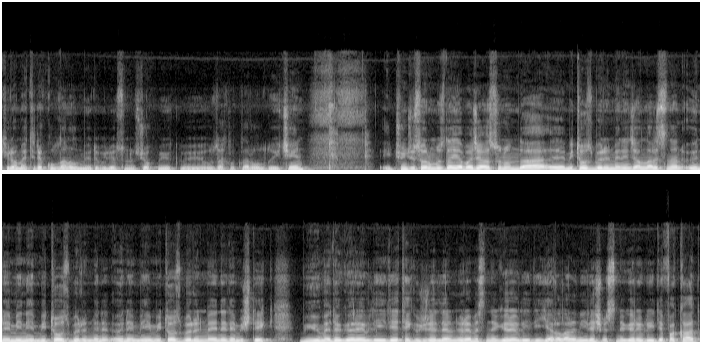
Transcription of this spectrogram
kilometre kullanılmıyordu biliyorsunuz çok büyük e, uzaklıklar olduğu için. Üçüncü sorumuzda yapacağı sunumda e, mitoz bölünmenin canlılar açısından önemini, mitoz bölünmenin önemi, mitoz bölünme ne demiştik? Büyümede görevliydi, tek hücrelerin üremesinde görevliydi, yaraların iyileşmesinde görevliydi. Fakat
